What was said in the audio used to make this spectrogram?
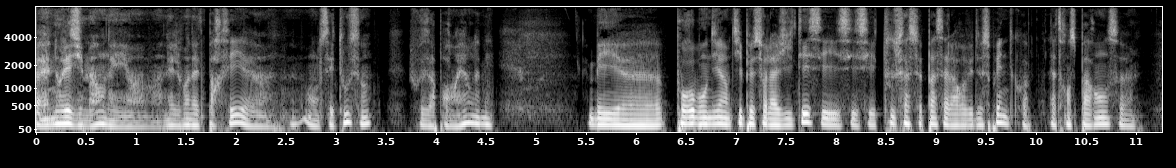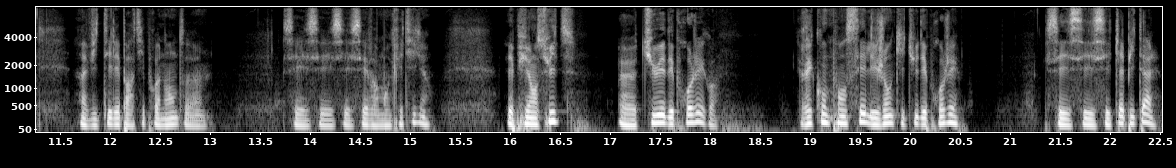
euh, nous les humains, on est, loin d'être parfaits. Euh, on le sait tous. Hein. Je vous apprends rien là, mais. Mais pour rebondir un petit peu sur l'agilité, c'est, tout ça se passe à la revue de sprint, quoi. La transparence, inviter les parties prenantes, c'est, vraiment critique. Hein. Et puis ensuite, tuer des projets, quoi. Récompenser les gens qui tuent des projets. C'est, capital.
